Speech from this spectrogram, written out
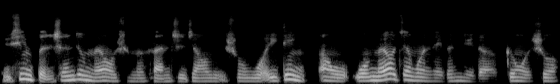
女性本身就没有什么繁殖焦虑，说我一定，啊，我我没有见过哪个女的跟我说，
